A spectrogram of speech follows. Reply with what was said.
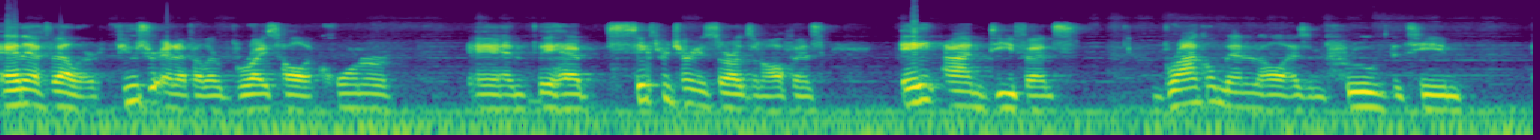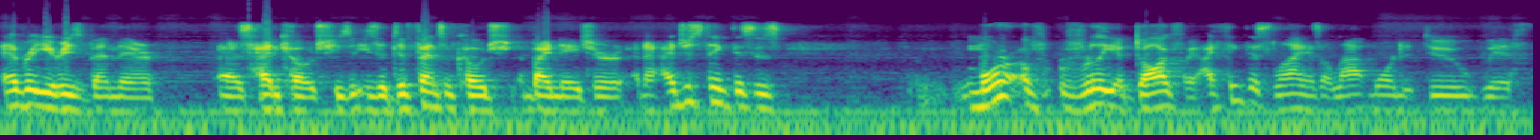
NFLer, future NFLer Bryce Hall at corner, and they have six returning stars on offense, eight on defense. Bronco Mendenhall has improved the team every year he's been there as head coach. He's, he's a defensive coach by nature, and I just think this is more of really a dogfight. I think this line has a lot more to do with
